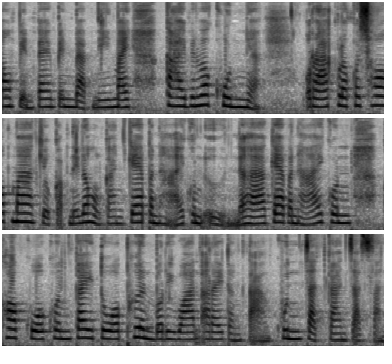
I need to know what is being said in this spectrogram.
ลองเปลี่ยนแปลงเป็นแบบนี้ไหมกลายเป็นว่าคุณเนี่ย รักแล้วก็ชอบมากเกี่ยวกับในเรื่องของการแก้ปัญหาให้คนอื่นนะคะแก้ปัญหาให้คนครอบครัวคนใกล้ตัวเพื่อนบริวารอะไรต่างๆ คุณจัดการจัดสรร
